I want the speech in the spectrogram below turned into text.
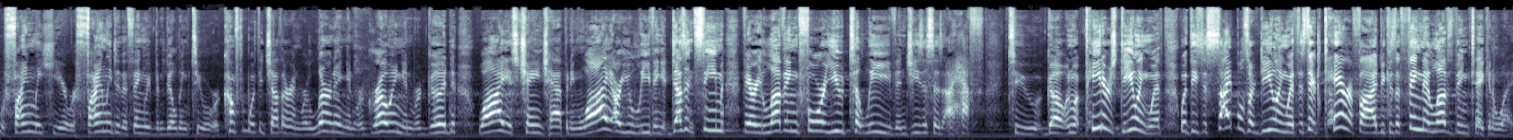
we're finally here. We're finally to the thing we've been building to where we're comfortable with each other and we're learning and we're growing and we're good. Why is change happening? Why are you leaving? It doesn't seem very loving for you to leave. And Jesus says, I have to go. And what Peter's dealing with, what these disciples are dealing with, is they're terrified because the thing they love is being taken away.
